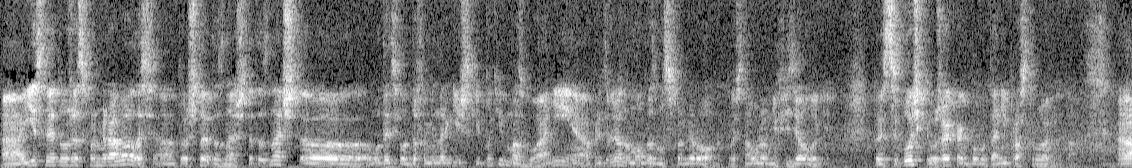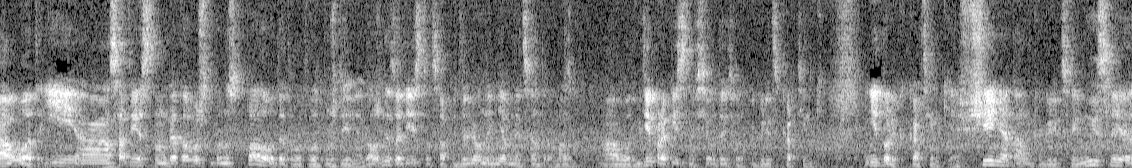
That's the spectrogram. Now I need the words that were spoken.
А если это уже сформировалось, а, то что это значит? Это значит, э, вот эти вот дофаминергические пути в мозгу, они определенным образом сформированы, то есть на уровне физиологии. То есть цепочки уже как бы вот они простроены там. А, вот. И, а, соответственно, для того, чтобы наступало вот это вот возбуждение, должны задействоваться определенные нервные центры мозга а вот, где прописаны все вот эти вот, как говорится, картинки. И не только картинки, ощущения там, как говорится, и мысли,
